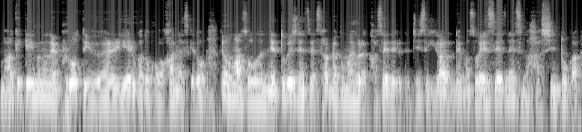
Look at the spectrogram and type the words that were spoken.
マーケティングのね、プロっていう言えるかどうかわかんないですけど、でもまあ、そうネットビジネスで300万円ぐらい稼いでるって実績があるんで、まあ、そういう SNS の発信とか、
